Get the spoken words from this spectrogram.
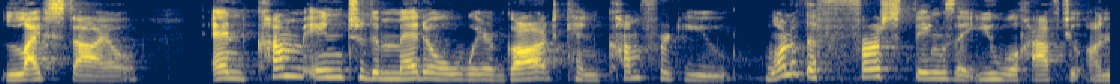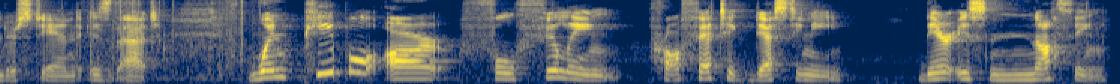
lifestyle and come into the meadow where God can comfort you, one of the first things that you will have to understand is that when people are fulfilling prophetic destiny, there is nothing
